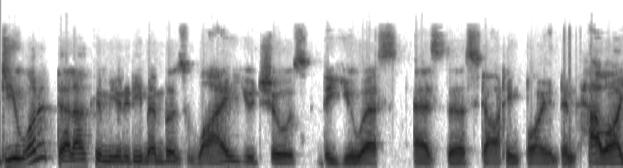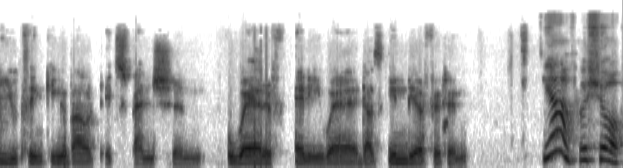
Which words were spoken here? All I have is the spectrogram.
do you want to tell our community members why you chose the US as the starting point and how are you thinking about expansion? Where, if anywhere, does India fit in? Yeah, for sure.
